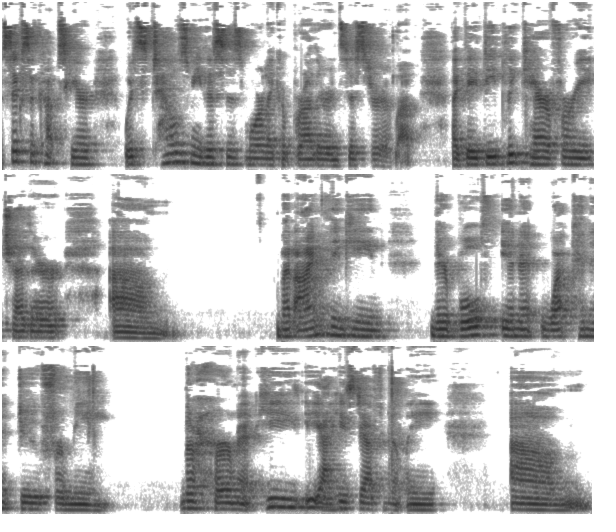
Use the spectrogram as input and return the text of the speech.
six of cups here which tells me this is more like a brother and sister love like they deeply care for each other um, but I'm thinking they're both in it. What can it do for me? The hermit, he, yeah, he's definitely, um,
